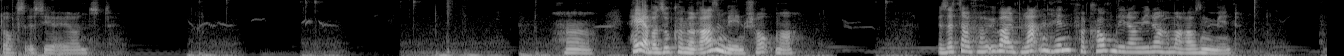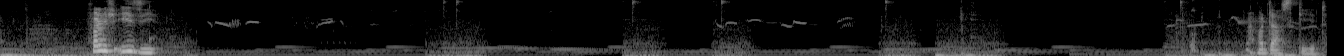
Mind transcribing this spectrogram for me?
Doch, es ist ihr Ernst. Hm. Hey, aber so können wir Rasen mähen. Schaut mal. Wir setzen einfach überall Platten hin, verkaufen die dann wieder, haben wir Rasen gemäht. Völlig easy. Aber das geht.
